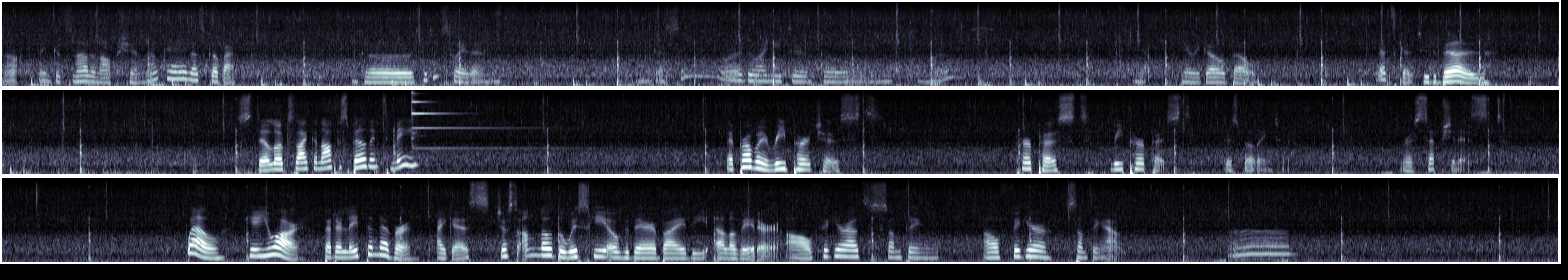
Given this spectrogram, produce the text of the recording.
No, I think it's not an option. Okay, let's go back. Go to this way then. Or do I need to go somewhere else? Yep, here we go, bell. Let's go to the bell. Still looks like an office building to me. They probably repurchased, purposed, repurposed this building to receptionist. Well, here you are. Better late than never, I guess. Just unload the whiskey over there by the elevator. I'll figure out something. I'll figure something out. Um,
